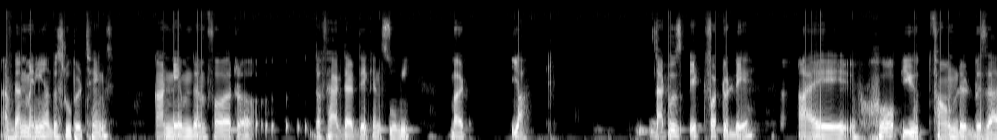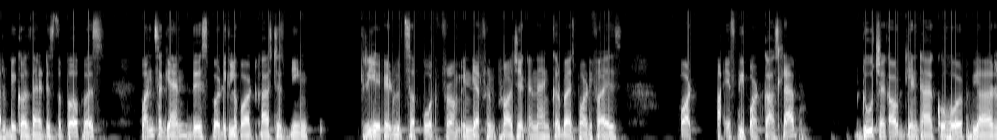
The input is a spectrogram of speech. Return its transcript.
I've done many other stupid things. Can't name them for uh, the fact that they can sue me. But yeah, that was it for today. I hope you found it bizarre because that is the purpose. Once again, this particular podcast is being created with support from India Film Project and anchored by Spotify's IFP Podcast Lab. Do check out the entire cohort. We are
